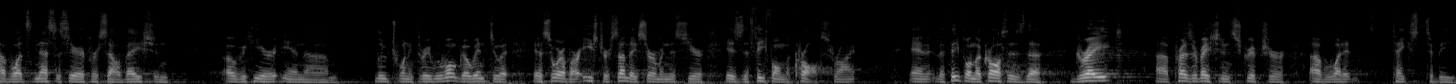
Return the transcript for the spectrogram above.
of what's necessary for salvation over here in um, Luke 23. We won't go into it. It's sort of our Easter Sunday sermon this year is the thief on the cross, right? And the thief on the cross is the great uh, preservation in Scripture of what it takes to be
